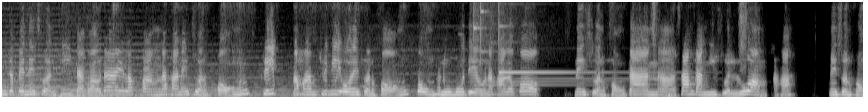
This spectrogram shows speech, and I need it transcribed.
งจะเป็นในส่วนที่จากเราได้รับฟังนะคะ ในส่วนของคลิปนะคะคลิปวิดีโอในส่วนของกล่งธนูโมเดลนะคะ แล้วก็ในส่วนของการสร้างการมีส่วนร่วมนะคะ ในส่วนของ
